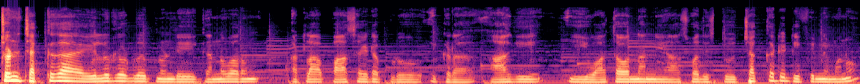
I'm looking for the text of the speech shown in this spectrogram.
చూడండి చక్కగా ఏలూరు రోడ్ వైపు నుండి గన్నవరం అట్లా పాస్ అయ్యేటప్పుడు ఇక్కడ ఆగి ఈ వాతావరణాన్ని ఆస్వాదిస్తూ చక్కటి టిఫిన్ని మనం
